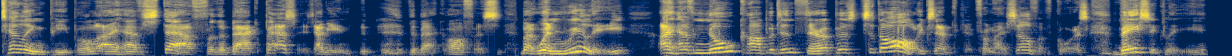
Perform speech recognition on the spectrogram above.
telling people I have staff for the back passage. I mean, the back office. But when really, I have no competent therapists at all, except for myself, of course. Basically,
